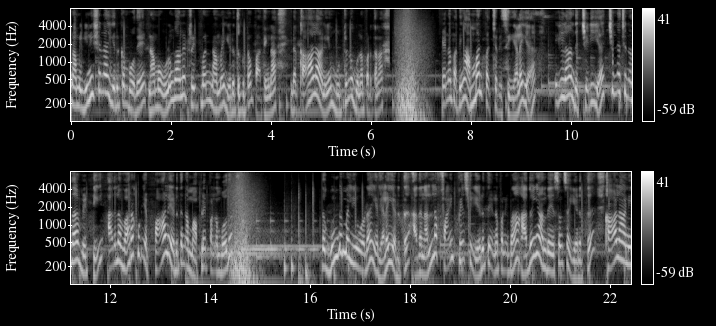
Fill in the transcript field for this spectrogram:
நம்ம இனிஷியலாக இருக்கும்போதே நம்ம ஒழுங்கான ட்ரீட்மெண்ட் நம்ம எடுத்துக்கிட்டோம் பார்த்தீங்கன்னா இந்த காளானியை முற்றிலும் குணப்படுத்தலாம். என்ன பார்த்தீங்கன்னா அம்மான் பச்சரிசி இலைய இல்லை அந்த செடியை சின்ன சின்னதாக வெட்டி அதில் வரக்கூடிய பாலை எடுத்து நம்ம அப்ளை பண்ணும்போது இந்த குண்டுமல்லியோட இலையை எடுத்து அதை நல்ல ஃபைன் பேஸ்ட் எடுத்து என்ன பண்ணிப்போம் அதையும் அந்த எசன்ஸை எடுத்து காளானி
